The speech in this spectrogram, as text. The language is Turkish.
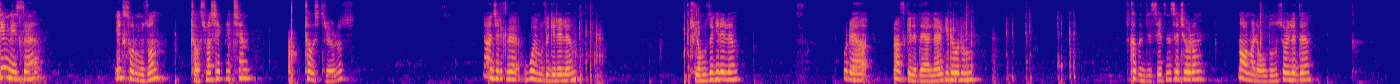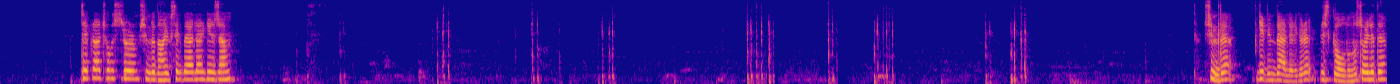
Şimdi ise ilk sorumuzun çalışma şekli için çalıştırıyoruz. Öncelikle boyumuzu girelim. Kilomuzu girelim. Buraya rastgele değerler giriyorum. Kadın cinsiyetini seçiyorum. Normal olduğunu söyledi. Tekrar çalıştırıyorum. Şimdi daha yüksek değerler gireceğim. Şimdi girdiğim değerlere göre riskli olduğunu söyledi.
